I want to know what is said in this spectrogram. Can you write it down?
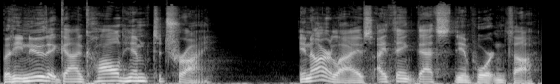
but he knew that God called him to try in our lives, I think that's the important thought.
